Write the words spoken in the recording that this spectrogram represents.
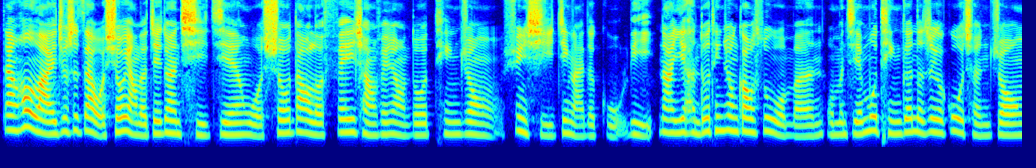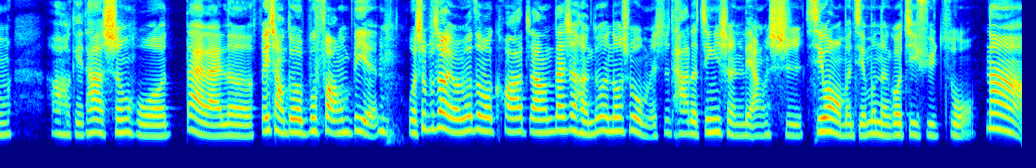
但后来就是在我休养的这段期间，我收到了非常非常多听众讯息进来的鼓励，那也很多听众告诉我们，我们节目停更的这个过程中。啊，给他的生活带来了非常多的不方便。我是不知道有没有这么夸张，但是很多人都说我们是他的精神粮食，希望我们节目能够继续做。那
